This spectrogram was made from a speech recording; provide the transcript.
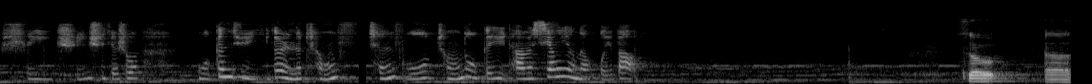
十一十一世节说：“我根据一个人的臣服臣服程度，给予他们相应的回报。 So, uh,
